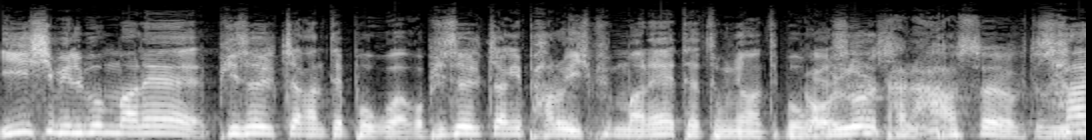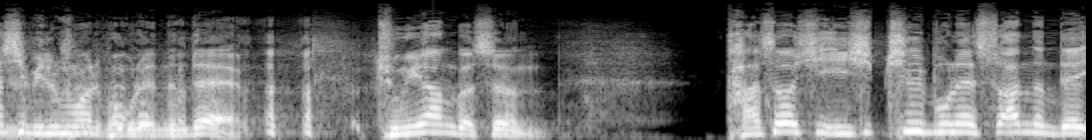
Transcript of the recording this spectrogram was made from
21분 만에 비서실장한테 보고하고 비서실장이 바로 20분 만에 대통령한테 그러니까 보고해서 언론에 다 나왔어요. 그때. 41분 만에 보고를 했는데 중요한 것은 5시 27분에 쐈는데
